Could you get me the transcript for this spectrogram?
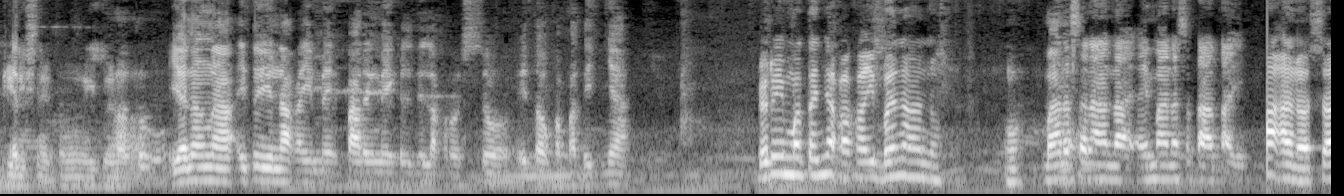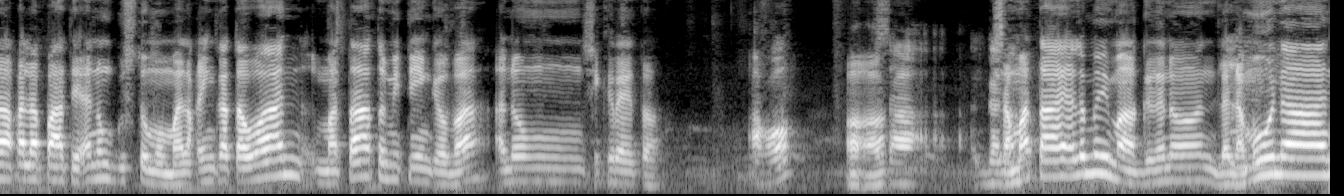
Kinis na itong ibon na to. Yan ang na, ito yung na kay Ma- parang Michael De La Cruz. So, ito kapatid niya. Pero yung mata niya, kakaiba na, ano? Oh. Mana sa nana, ay mana sa tatay. Ah, ano, sa kalapati, anong gusto mo? Malaking katawan? Mata? Tumitingin ka ba? Anong sikreto? Ako? Oo. Sa ganun. Sa mata, alam mo yung mga ganon, lalamunan,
